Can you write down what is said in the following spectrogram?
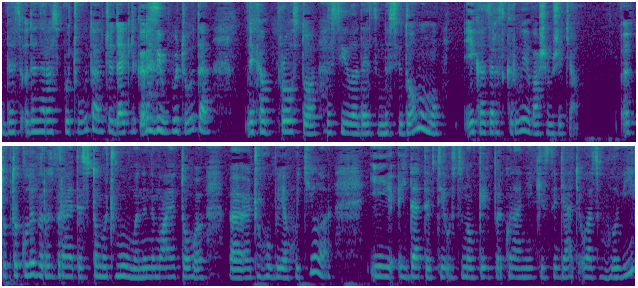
десь один раз почута чи декілька разів почута, яка просто засіла десь в несвідомому, яка зараз керує вашим життям. Е, Тобто, коли ви розбираєтесь в тому, чому в мене немає того, е, чого би я хотіла, і йдете в ті установки і переконання, які сидять у вас в голові,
